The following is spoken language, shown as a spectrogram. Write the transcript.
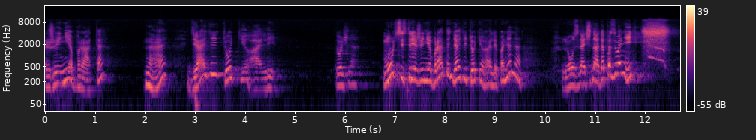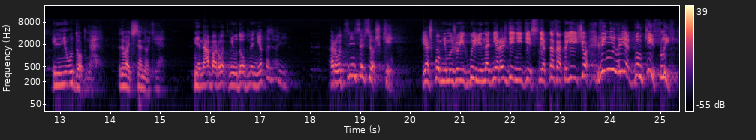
жене брата, на, дяде тети Гали. Точно. Муж сестре, жене брата, дяде тети Гали. Понятно? Ну, значит, надо позвонить. Или неудобно? Давайте соноте. Не, наоборот, неудобно не позвонить. Родственница все-таки. Я ж помню, мы же у них были на дне рождения 10 лет назад, то ей еще винегрет был кислый.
